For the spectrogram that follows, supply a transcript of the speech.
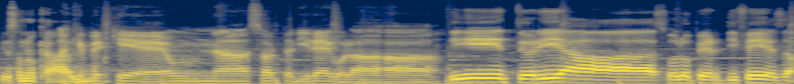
Io sono calmo. Anche perché è una sorta di regola. Sì, in teoria solo per difesa.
